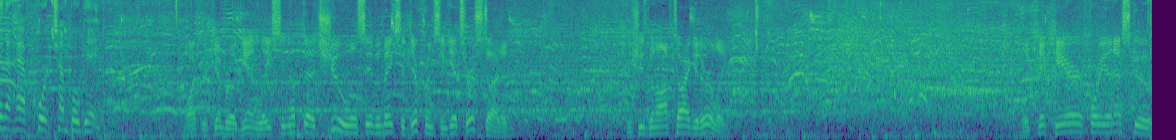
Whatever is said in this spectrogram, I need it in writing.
in a half-court tempo game. Walker Kimbrough again lacing up that shoe. We'll see if it makes a difference and gets her started. She's been off target early. The kick here for Ionescu.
